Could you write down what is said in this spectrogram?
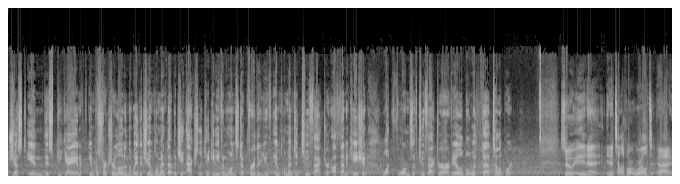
just in this PKI infrastructure alone in the way that you implement that, but you actually take it even one step further. You've implemented two factor authentication. What forms of two factor are available with uh, Teleport? So in a in a teleport world, uh,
